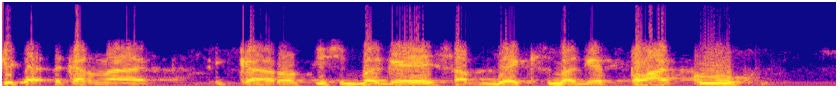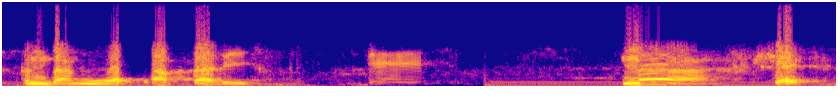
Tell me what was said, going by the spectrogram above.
kita karena Kak Rocky sebagai subjek sebagai pelaku tentang WhatsApp tadi. Hmm. Nah, saya,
